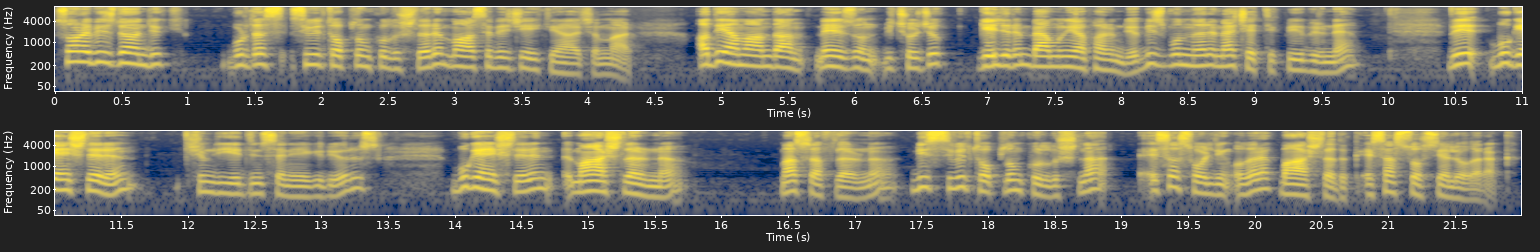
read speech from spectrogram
Sonra biz döndük. Burada sivil toplum kuruluşları muhasebeciye ihtiyacım var. Adıyaman'dan mezun bir çocuk gelirim ben bunu yaparım diyor. Biz bunları meç ettik birbirine. Ve bu gençlerin şimdi 7. seneye giriyoruz. Bu gençlerin maaşlarını, masraflarını biz sivil toplum kuruluşuna esas holding olarak bağışladık. Esas sosyal olarak.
